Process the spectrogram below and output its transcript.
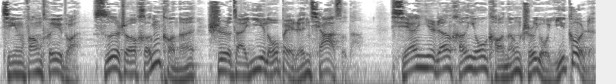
警方推断死者很可能是在一楼被人掐死的。嫌疑人很有可能只有一个人。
